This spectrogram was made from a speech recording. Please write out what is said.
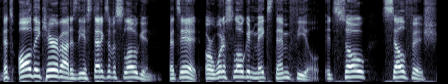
That's all they care about is the aesthetics of a slogan. That's it. Or what a slogan makes them feel. It's so selfish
